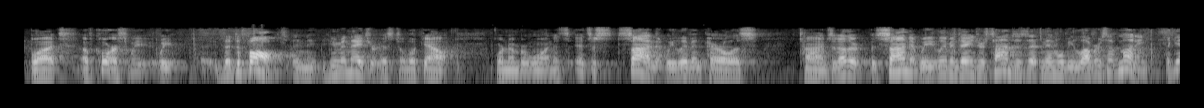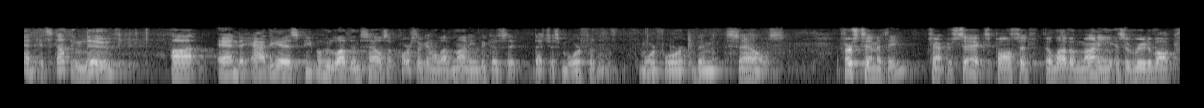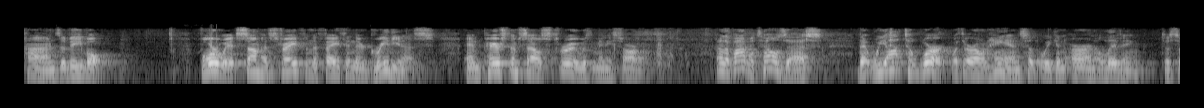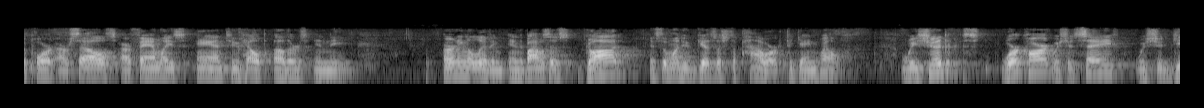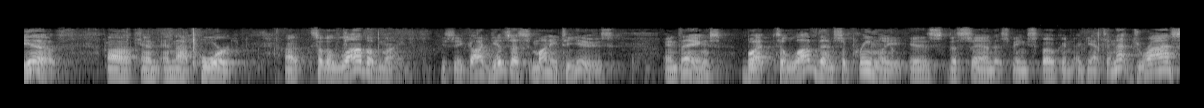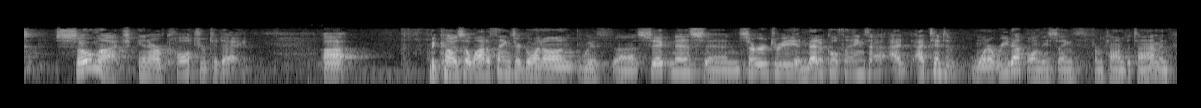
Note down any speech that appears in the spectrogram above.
But of course, we, we the default in human nature is to look out for number one. It's, it's a sign that we live in perilous times. Another sign that we live in dangerous times is that men will be lovers of money. Again, it's nothing new. Uh, and the idea is people who love themselves, of course, are going to love money because it, that's just more for them, more for themselves. First Timothy chapter six, Paul said, "The love of money is the root of all kinds of evil, for which some have strayed from the faith in their greediness." And pierced themselves through with many sorrows. Now, the Bible tells us that we ought to work with our own hands so that we can earn a living to support ourselves, our families, and to help others in need. Earning a living. And the Bible says God is the one who gives us the power to gain wealth. We should work hard, we should save, we should give uh, and, and not hoard. Uh, so the love of money, you see, God gives us money to use and things, but to love them supremely is the sin that's being spoken against. And that drives so much in our culture today. Uh, because a lot of things are going on with uh, sickness and surgery and medical things. I, I, I tend to want to read up on these things from time to time, and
